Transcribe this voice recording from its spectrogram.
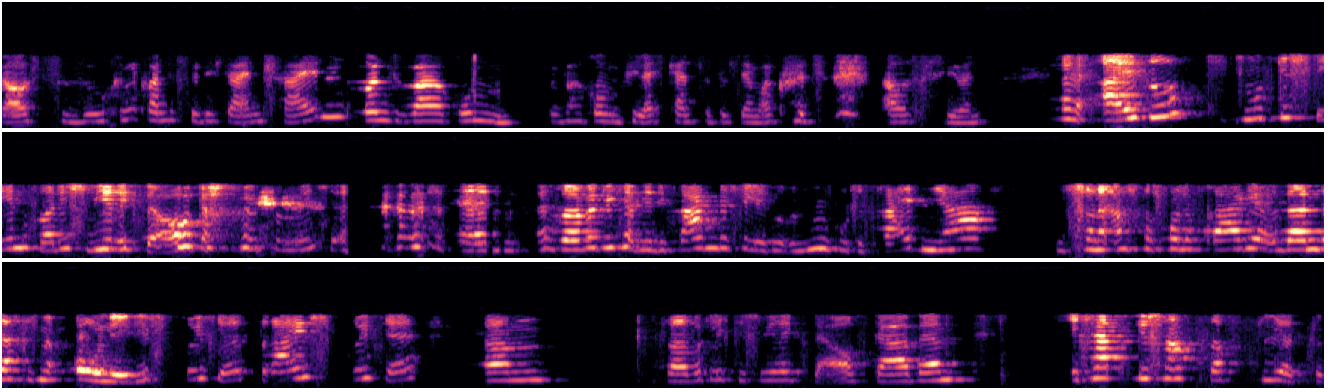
rauszusuchen. Konntest du dich da entscheiden? Und warum? Warum? Vielleicht kannst du das ja mal kurz ausführen. Also, ich muss gestehen, das war die schwierigste Aufgabe für mich. ähm, es war wirklich, ich habe mir die Fragen durchgelesen und hm, gutes Reiten, ja, das ist schon eine anspruchsvolle Frage. Und dann dachte ich mir, oh nee, die Sprüche, drei Sprüche. Ähm, das war wirklich die schwierigste Aufgabe. Ich habe es geschafft, auf vier zu,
